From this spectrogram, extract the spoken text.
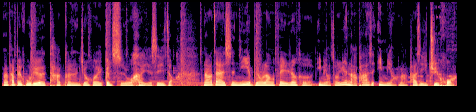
那他被忽略，他可能就会更失落，也是一种。然后再来是，你也不用浪费任何一秒钟，因为哪怕是一秒，哪怕是一句话，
